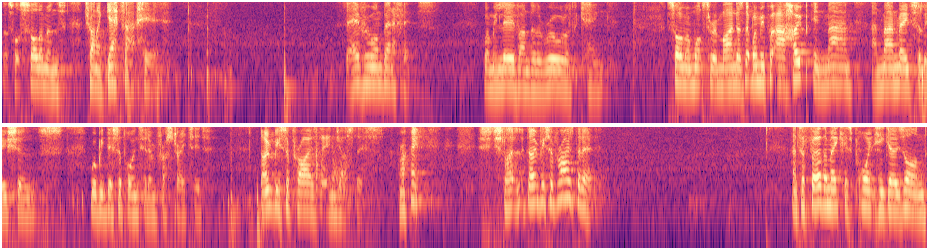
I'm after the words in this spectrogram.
That's what Solomon's trying to get at here. Everyone benefits when we live under the rule of the King. Solomon wants to remind us that when we put our hope in man and man made solutions, we'll be disappointed and frustrated. Don't be surprised at injustice, right? It's just like, don't be surprised at it. And to further make his point, he goes on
